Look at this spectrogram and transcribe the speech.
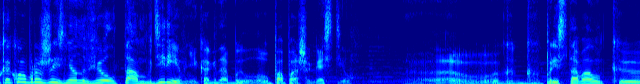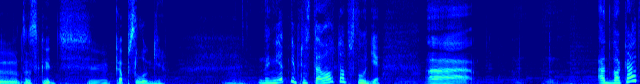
какой образ жизни он вел там, в деревне, когда был у папаши гостил? Э, Приставал к, так сказать, к обслуге? Да нет, не приставал к обслуге. А, адвокат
